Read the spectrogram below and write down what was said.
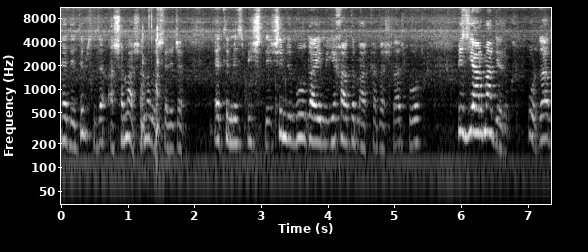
Ne dedim size aşama aşama göstereceğim. Etimiz pişti. Şimdi buğdayımı yıkadım arkadaşlar. Bu biz yarma diyoruz. Burada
